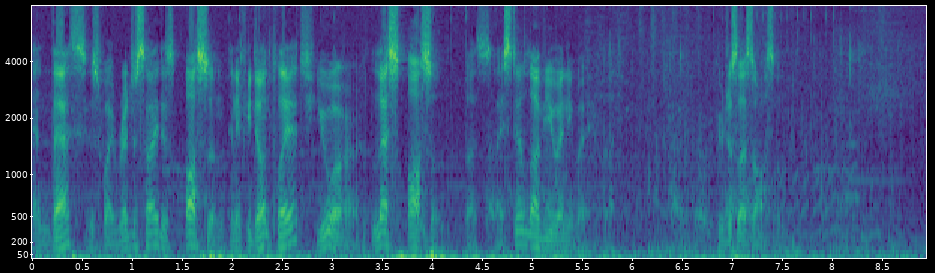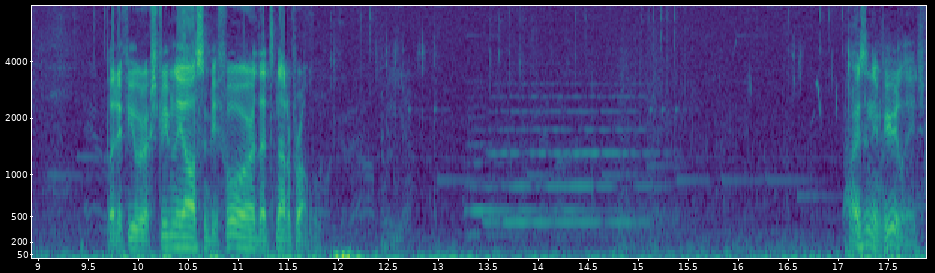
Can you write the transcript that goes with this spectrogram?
And that is why Regicide is awesome. And if you don't play it, you are less awesome. But I still love you anyway. But you're just less awesome. But if you were extremely awesome before, that's not a problem. Oh, he's an Imperial Age.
